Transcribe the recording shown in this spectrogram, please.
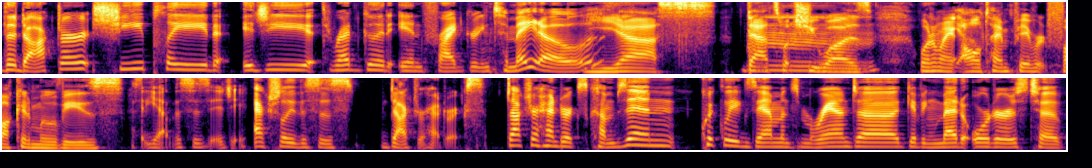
The doctor, she played Idgie Threadgoode in Fried Green Tomatoes. Yes. That's what she was. Mm. One of my all time favorite fucking movies. Yeah, this is Idgie. Actually, this is Dr. Hendricks. Dr. Hendricks comes in, quickly examines Miranda, giving med orders to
